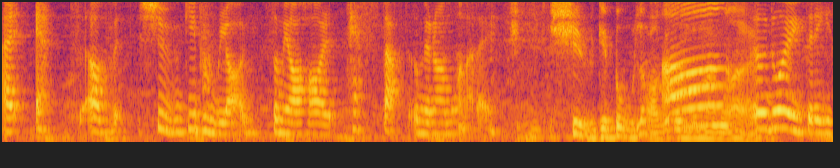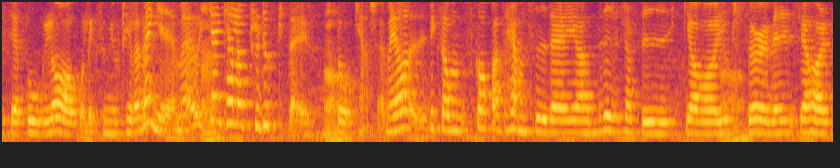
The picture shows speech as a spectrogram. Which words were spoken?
är ett av 20 bolag som jag har testat under några månader. 20 bolag under några månader? då har jag ju inte registrerat bolag och liksom gjort hela den grejen. Men jag kan kalla det produkter då kanske. Men jag har liksom skapat hemsidor, jag har drivit trafik, jag har gjort surveys, jag har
